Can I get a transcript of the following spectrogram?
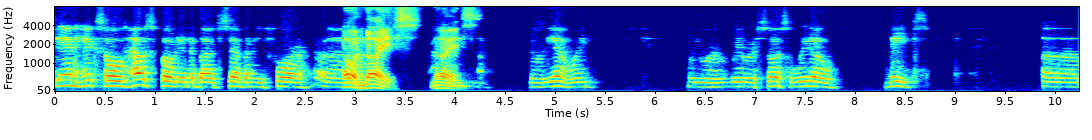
Dan Hicks' old houseboat in about '74. Uh, oh, nice, nice. So yeah, we We were we were Sausalito mates. Uh,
